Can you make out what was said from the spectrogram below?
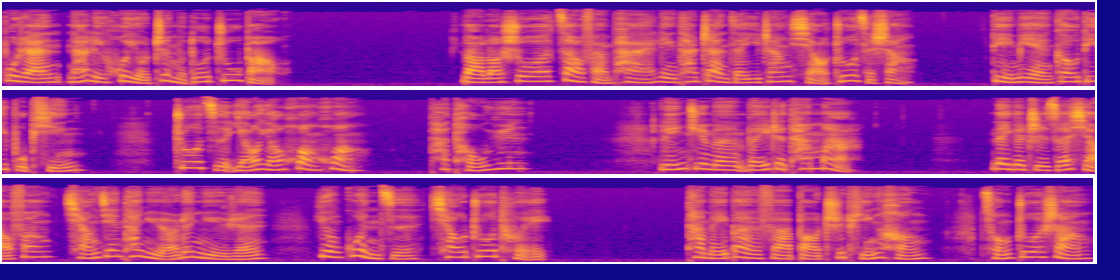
不然哪里会有这么多珠宝？姥姥说，造反派令他站在一张小桌子上，地面高低不平。桌子摇摇晃晃，他头晕。邻居们围着他骂。那个指责小芳强奸他女儿的女人用棍子敲桌腿，他没办法保持平衡，从桌上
